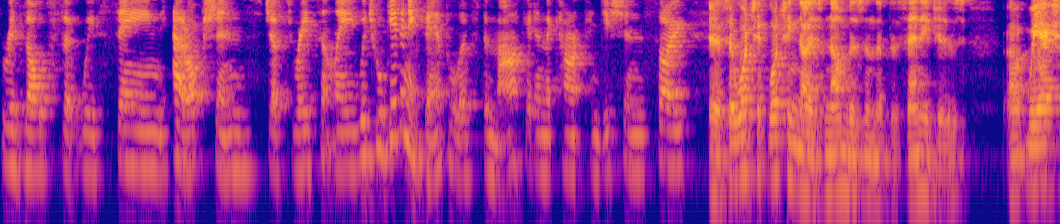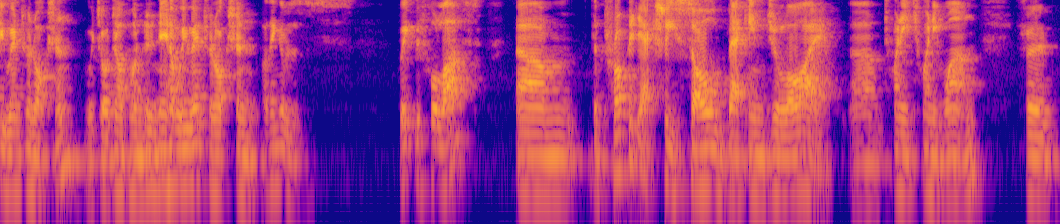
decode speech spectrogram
results that we've seen at auctions just recently, which will give an example of the market and the current conditions. So, yeah, so watching watching those numbers and the percentages, uh, we actually went to an auction, which I'll jump onto now. We went to an auction, I think it was week before last. Um, the property actually sold back in July um, 2021 for,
